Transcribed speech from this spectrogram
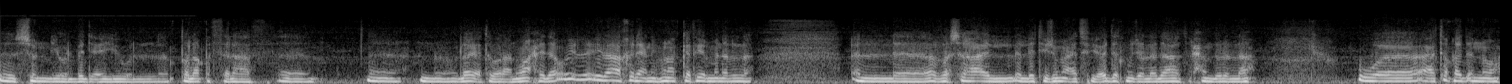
السني والبدعي والطلاق الثلاث إنه لا يعتبر عن واحدة والى اخره يعني هناك كثير من الرسائل التي جمعت في عدة مجلدات الحمد لله. وأعتقد إنه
